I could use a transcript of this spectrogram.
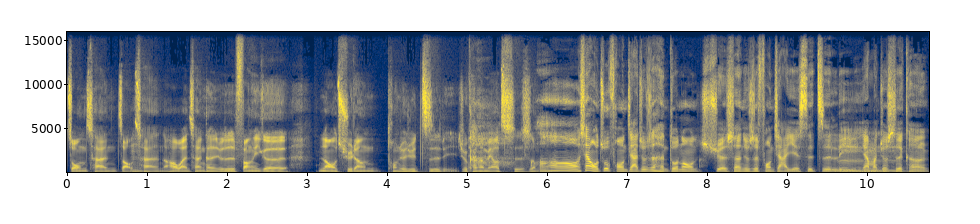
中餐、早餐，嗯、然后晚餐可能就是放一个闹区，让同学去自理，就看他们要吃什么。哦，像我住逢甲，就是很多那种学生，就是逢甲夜市自理，嗯、要么就是可能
